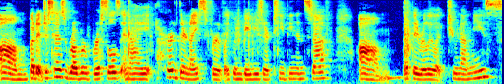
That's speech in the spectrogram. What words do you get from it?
um, but it just has rubber bristles, and I heard they're nice for like when babies are teething and stuff, um, that they really like chewing on these.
